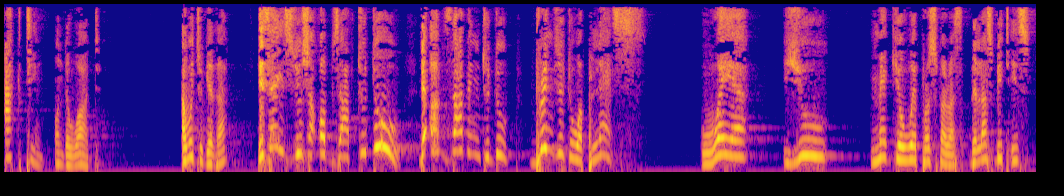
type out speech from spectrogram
Acting on the word. Are we together? He says you shall observe to do. The observing to do brings you to a place where you make your way prosperous. The last bit is,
